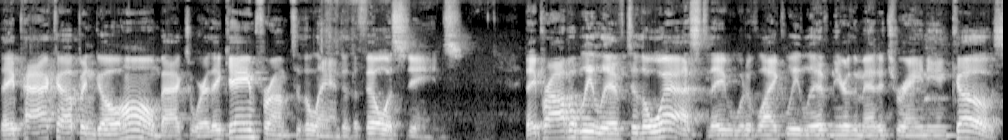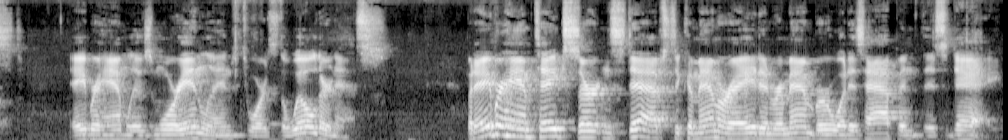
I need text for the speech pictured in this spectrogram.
they pack up and go home back to where they came from, to the land of the Philistines. They probably lived to the west. They would have likely lived near the Mediterranean coast. Abraham lives more inland towards the wilderness. But Abraham takes certain steps to commemorate and remember what has happened this day.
